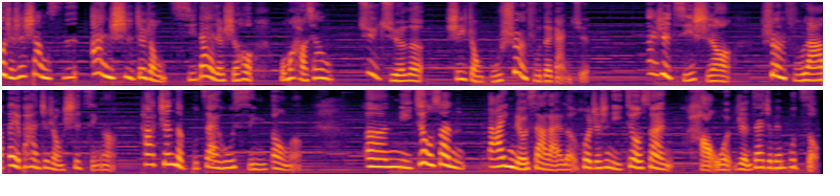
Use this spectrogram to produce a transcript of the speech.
或者是上司暗示这种期待的时候，我们好像拒绝了，是一种不顺服的感觉。但是其实哦。顺服啦，背叛这种事情啊，他真的不在乎行动哦。嗯、你就算答应留下来了，或者是你就算好，我忍在这边不走，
